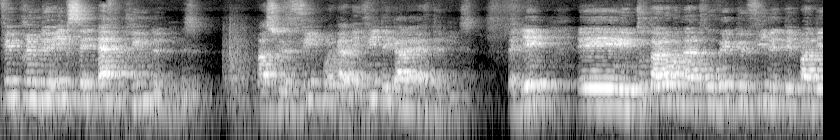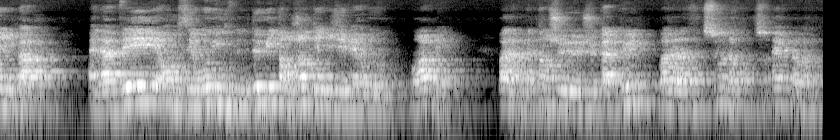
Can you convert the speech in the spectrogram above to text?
Phi prime de x, c'est f prime de x. Parce que phi, regardez, phi est égal à f de x. Ça y est Et tout à l'heure, on a trouvé que phi n'était pas dérivable. Elle avait en 0 une, demi-tangente dirigée vers le haut. Vous vous rappelez? Voilà, maintenant je, calcule. Voilà la fonction, la fonction f, là,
